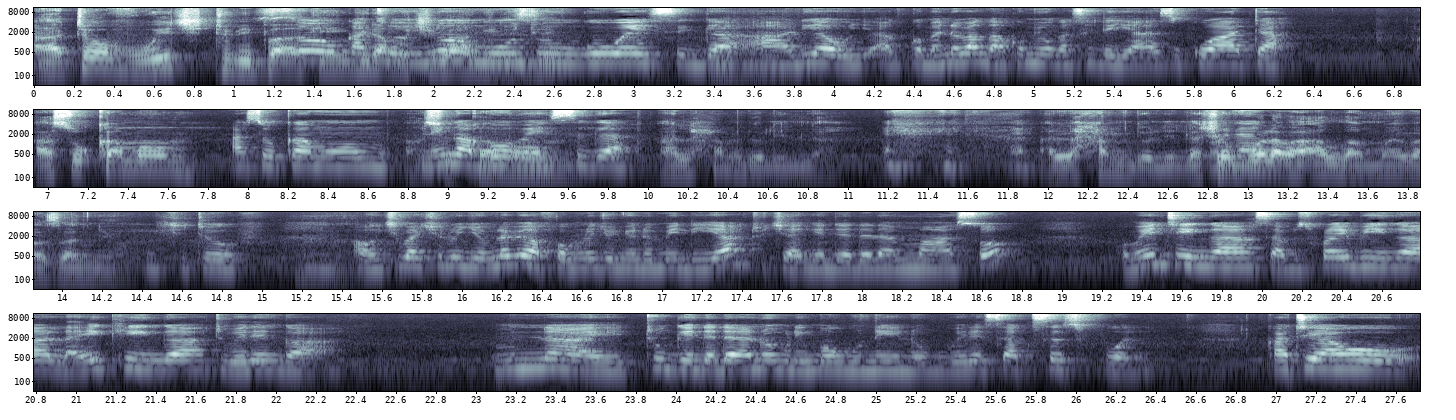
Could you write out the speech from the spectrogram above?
Ate of which tubipakingira mu kibangirizi asukkamu omu asookamu omu naye nga asukkamu bo beesiga alhamdulillah. Alhamdulillah. Kyova olaba allah mwebaza nnyo kituufu awo kiba kirungi omulabi waffe omulungi onyondo media tukyagendera ddala mu maaso commentinga subscribinga likinga tubeere nga munaye tugenda ddala n'omulimu oguneeno gubeere successful. Kati awo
